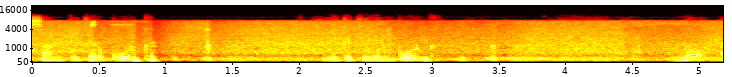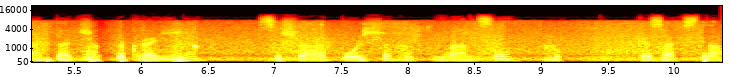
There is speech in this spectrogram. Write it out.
Санкт-Петербург, Екатеринбург. Ну, а также Украина, США, Польша, Франция, Казахстан,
